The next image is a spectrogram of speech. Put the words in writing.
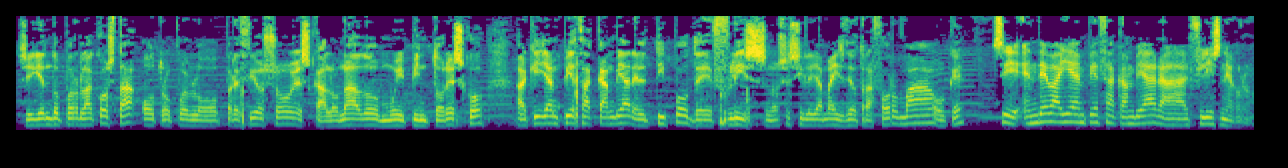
siguiendo por la costa, otro pueblo precioso, escalonado, muy pintoresco. Aquí ya empieza a cambiar el tipo de flis, no sé si le llamáis de otra forma o qué. Sí, en Deva ya empieza a cambiar al flis negro.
